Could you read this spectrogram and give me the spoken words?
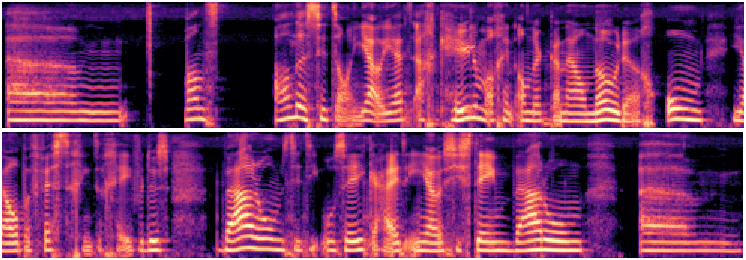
Um, want alles zit al in jou. Je hebt eigenlijk helemaal geen ander kanaal nodig om jouw bevestiging te geven. Dus waarom zit die onzekerheid in jouw systeem? Waarom um,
